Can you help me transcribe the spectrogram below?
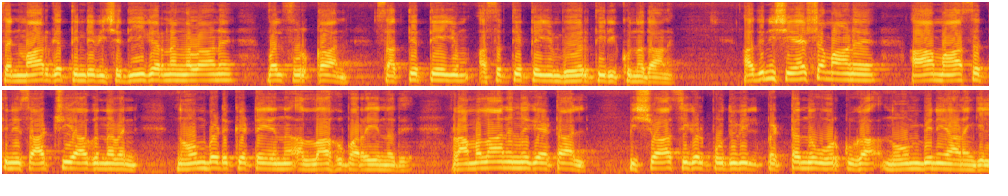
സന്മാർഗത്തിന്റെ വിശദീകരണങ്ങളാണ്. വൽ ഫുർഖാൻ സത്യത്തെയും അസത്യത്തെയും വേർതിരിക്കുന്നതാണ്. അതിനുശേഷമാണ് ആ മാസത്തിന് സാക്ഷിയാകുന്നവൻ നോമ്പെടുക്കട്ടെ എന്ന് അള്ളാഹു പറയുന്നത്. റമലാൻ എന്ന് കേട്ടാൽ വിശ്വാസികൾ പൊതുവിൽ പെട്ടെന്ന് ഓർക്കുക നോമ്പിനെയാണെങ്കിൽ.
